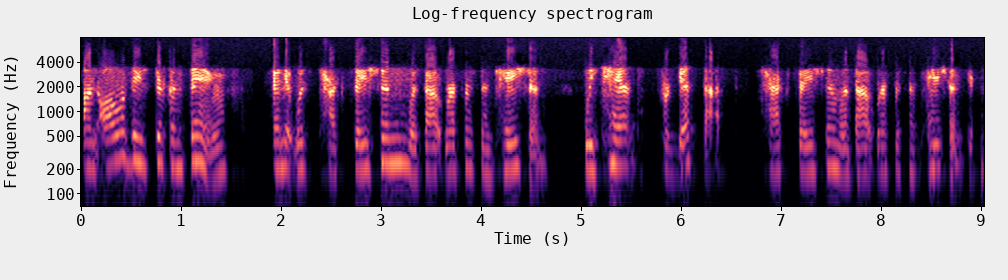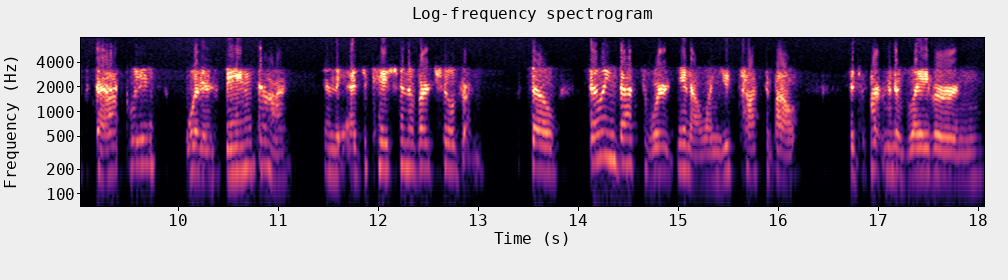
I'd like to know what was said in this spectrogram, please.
on all of these different things, and it was taxation without representation. We can't forget that. Taxation without representation. Exactly what is being done in the education of our children. So going back to where, you know, when you talked about the Department of Labor and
